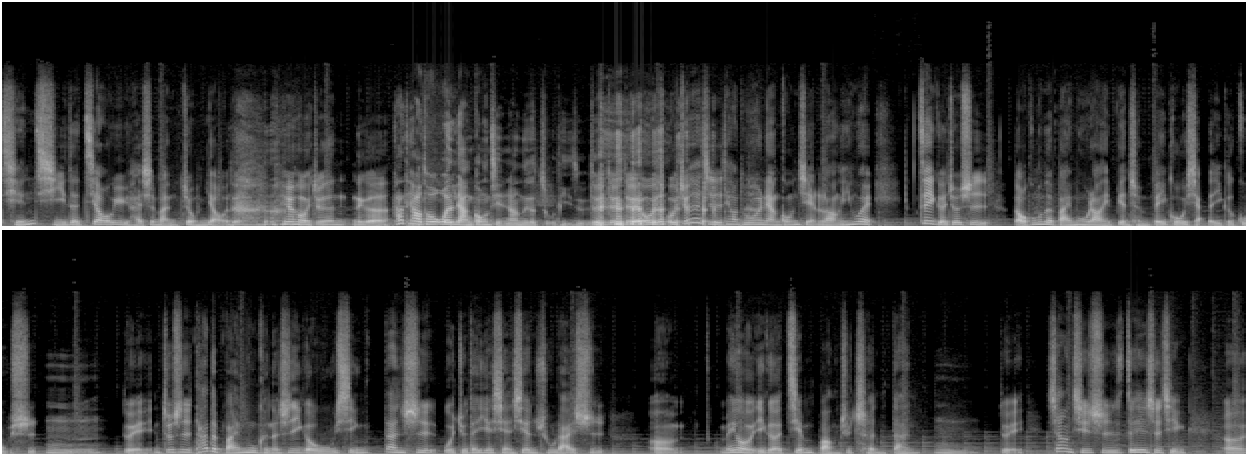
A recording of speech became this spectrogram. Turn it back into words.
前期的教育还是蛮重要的，因为我觉得那个他跳脱温良恭俭让这个主题，是不是？对对对，我我觉得其实跳脱温良恭俭让，因为这个就是老公的白目让你变成背锅侠的一个故事。嗯，对，就是他的白目可能是一个无心，但是我觉得也显现出来是，呃，没有一个肩膀去承担。嗯，对，像其实这件事情，呃。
